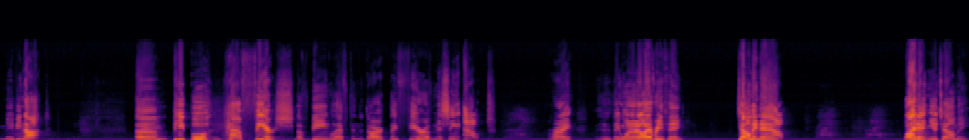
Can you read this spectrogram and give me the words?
Maybe not. Um, people have fears of being left in the dark. They fear of missing out, right? They want to know everything. Tell me now. Why didn't you tell me?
